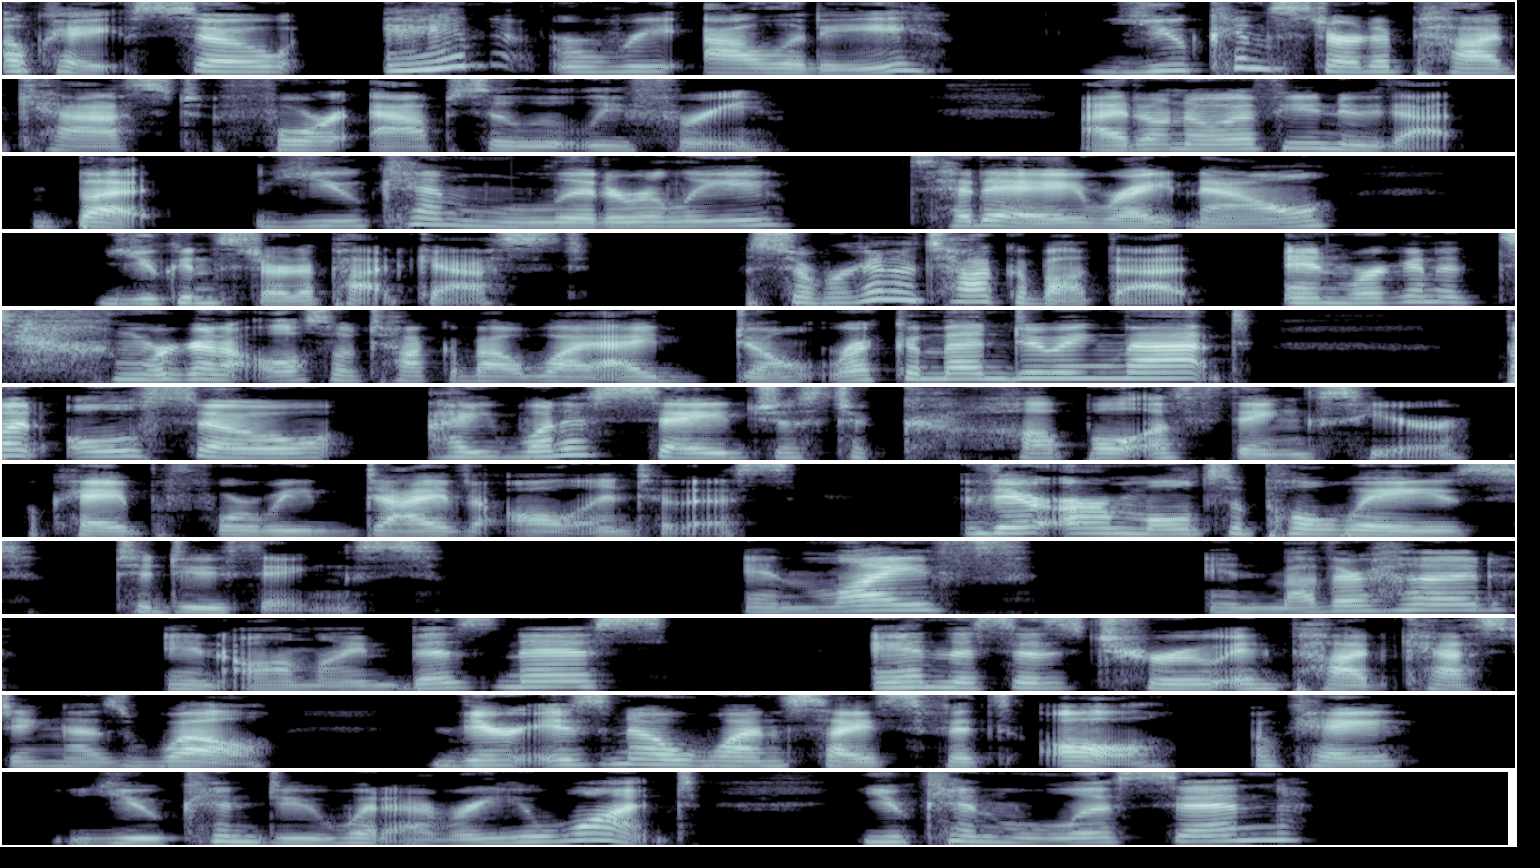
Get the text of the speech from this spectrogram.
Okay, so in reality, you can start a podcast for absolutely free. I don't know if you knew that, but you can literally today, right now, you can start a podcast. So we're going to talk about that. And we're going to, we're going to also talk about why I don't recommend doing that. But also, I want to say just a couple of things here. Okay. Before we dive all into this, there are multiple ways to do things in life, in motherhood, in online business. And this is true in podcasting as well. There is no one size fits all. Okay. You can do whatever you want. You can listen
